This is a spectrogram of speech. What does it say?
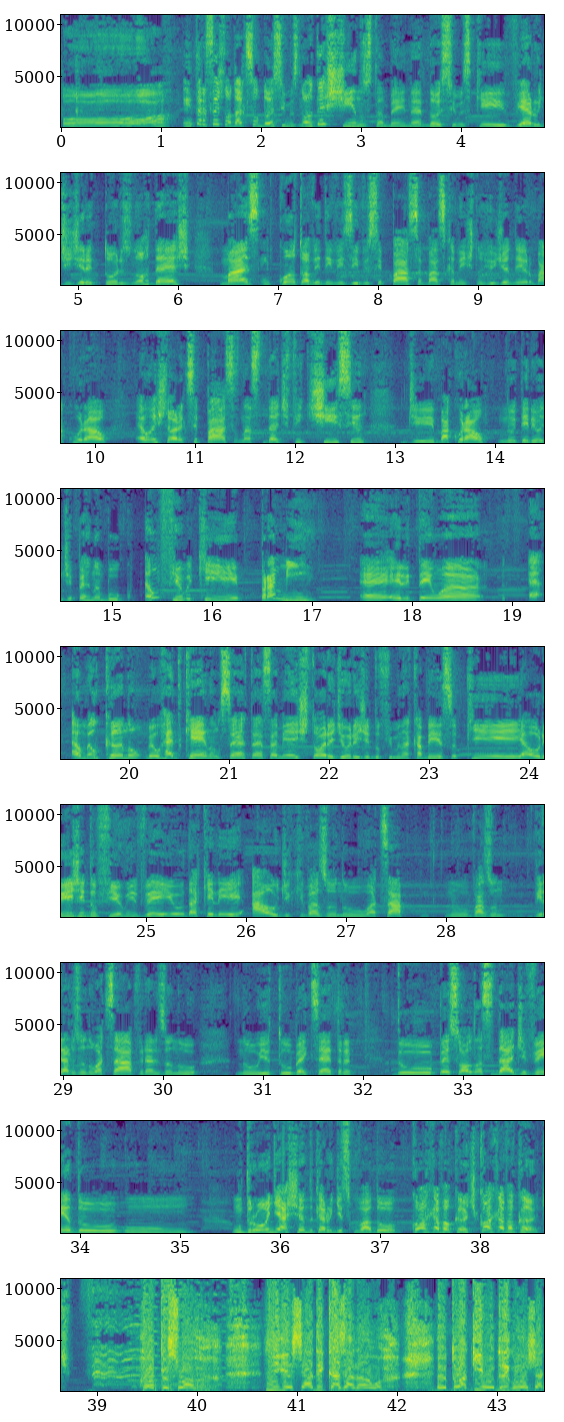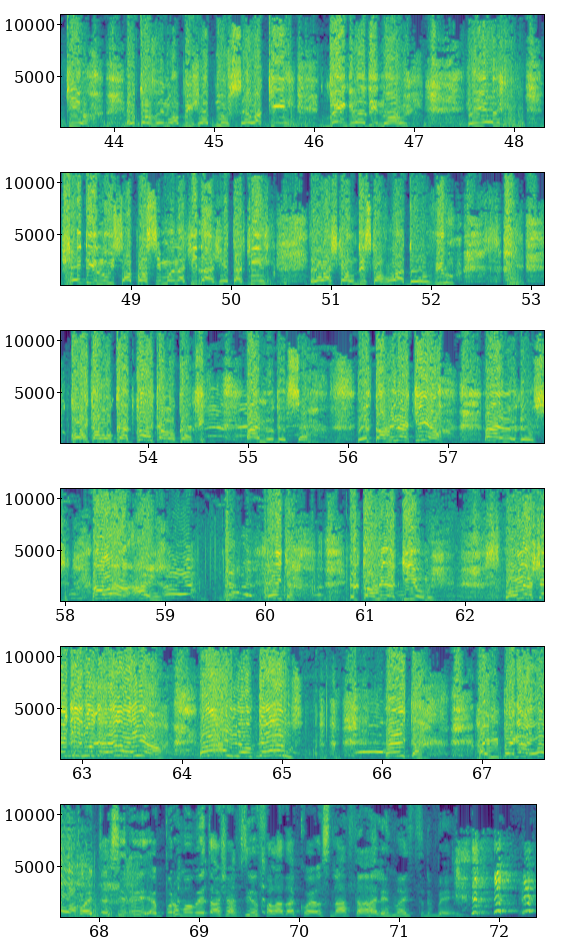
regard. Oh. Interessante notar que são dois filmes nordestinos também, né? Dois filmes que vieram de diretores do Nordeste, mas enquanto A Vida Invisível se passa basicamente no Rio de Janeiro, Bacurau é uma história que se passa na cidade fictícia de Bacurau, no interior de Pernambuco. É um filme que, pra mim, é, ele tem uma é, é o meu canon, meu headcanon, certo? Essa é a minha história de origem do filme na cabeça. Que a origem do filme veio daquele áudio que vazou no WhatsApp, no vazou, viralizou no WhatsApp, viralizou no, no YouTube, etc. Do pessoal na cidade vendo um, um drone achando que era um disco voador. Corre, Cavalcante, corre, Cavalcante! Ó, pessoal, ninguém sai de casa não, ó. Eu tô aqui, Rodrigo Lanche aqui, ó. Eu tô vendo um objeto no céu aqui, bem grande e enorme. E ele, cheio de luz, se aproximando aqui da gente aqui. Eu acho que é um disco voador, viu? Corre, Cavalcante, corre, Cavalcante. Ai, meu Deus do céu. Ele tá vindo aqui, ó. Ai, meu Deus. Olha lá, ai. Eita, ele tá vindo aqui, homem. Homem, de luz, olha aí, ó. Ai, meu Deus. Eita, vai me pegar eu, ó. Pode ter sido. eu, Por um momento eu achava que você ia falar da Coelce Natália, mas tudo bem.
